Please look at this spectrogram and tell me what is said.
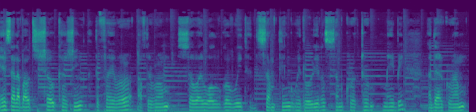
is all about showcasing the flavor of the rum, so I will go with something with a little some character, maybe a dark rum,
